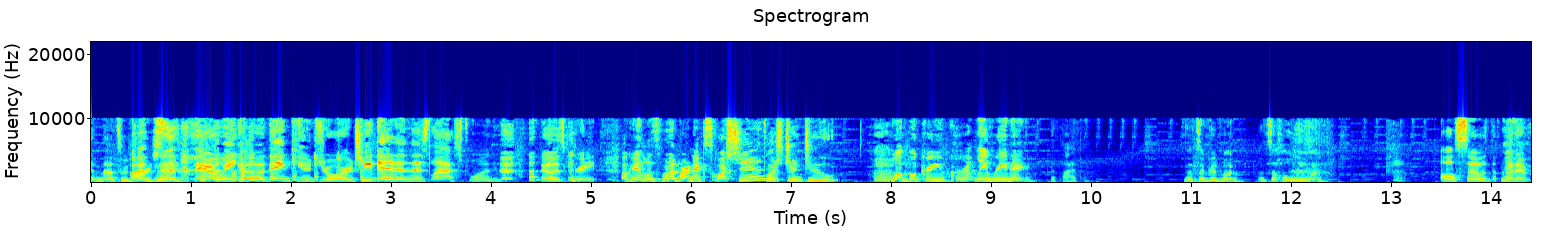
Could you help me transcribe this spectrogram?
And that's what Uh, George said. there we go. Thank you, George. He did in this last one. It was great. Okay, let's put up our next question. Question two. What book are you currently reading? The Bible. That's a good one. That's a holy one. Also, the, whatever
